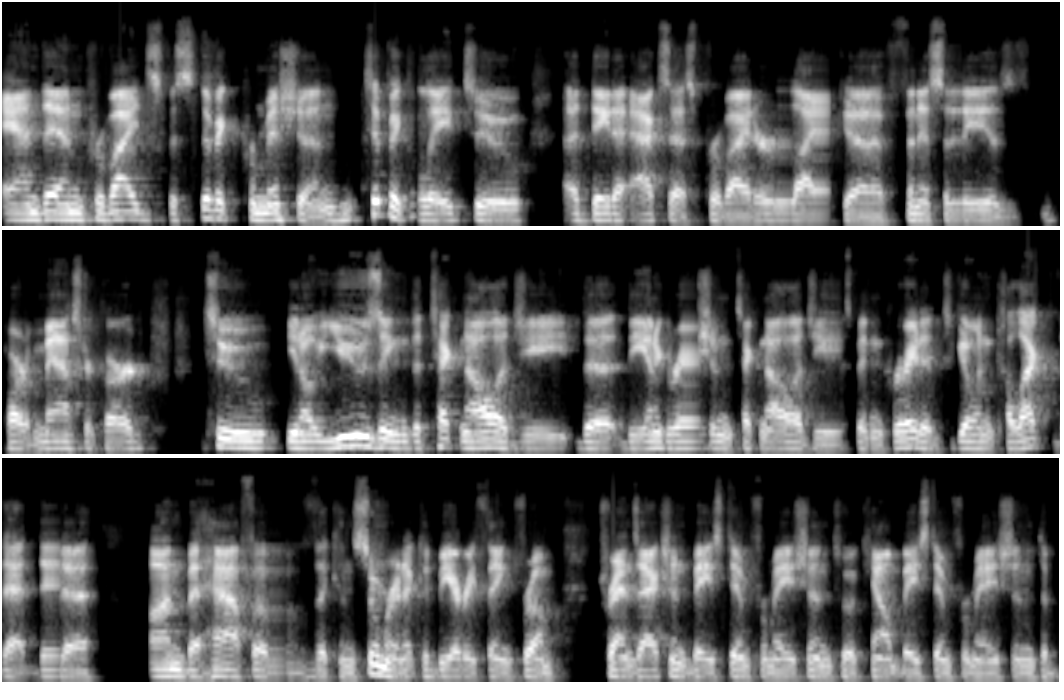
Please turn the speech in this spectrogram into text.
and then provide specific permission typically to a data access provider like uh, Finicity is part of mastercard to you know using the technology the the integration technology that's been created to go and collect that data on behalf of the consumer. And it could be everything from transaction based information to account based information to,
